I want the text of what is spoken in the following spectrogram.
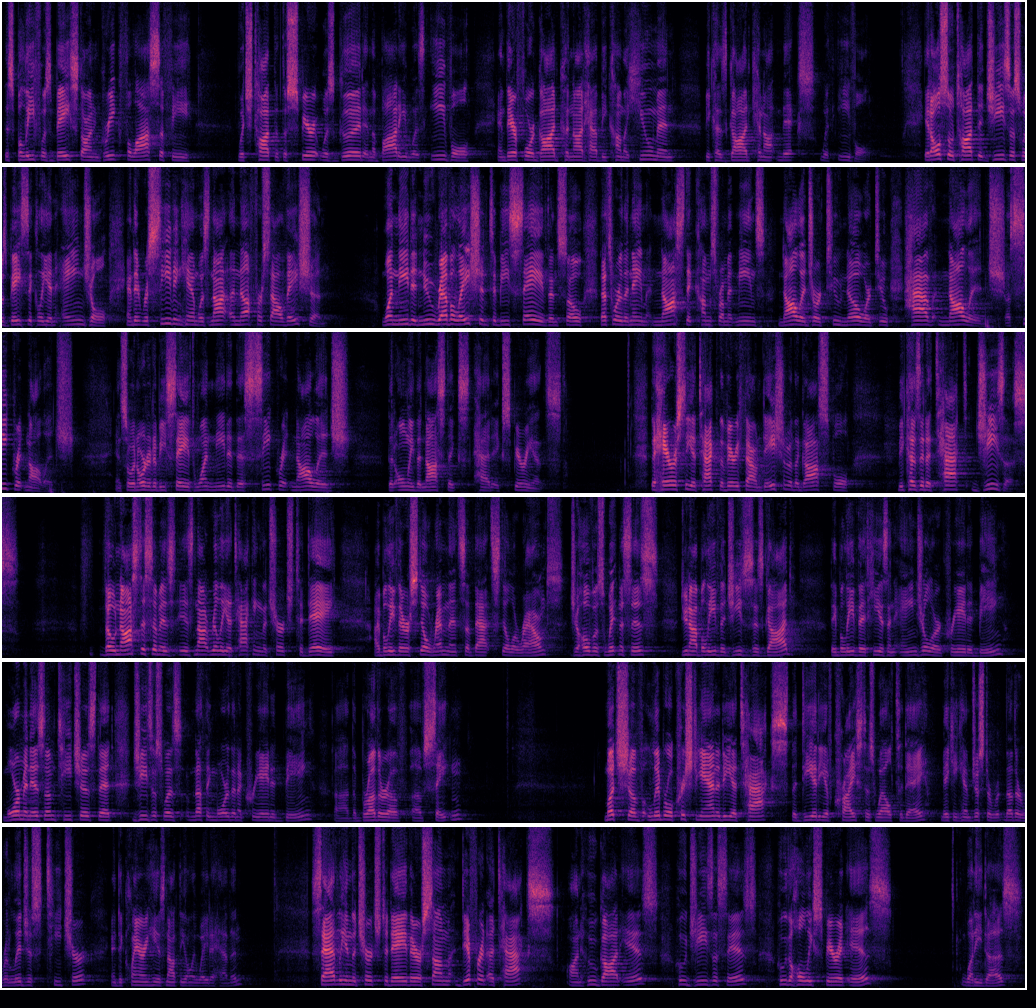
This belief was based on Greek philosophy, which taught that the spirit was good and the body was evil, and therefore God could not have become a human because God cannot mix with evil. It also taught that Jesus was basically an angel and that receiving him was not enough for salvation. One needed new revelation to be saved, and so that's where the name Gnostic comes from. It means knowledge or to know or to have knowledge, a secret knowledge. And so, in order to be saved, one needed this secret knowledge that only the Gnostics had experienced. The heresy attacked the very foundation of the gospel because it attacked Jesus. Though Gnosticism is, is not really attacking the church today, I believe there are still remnants of that still around. Jehovah's Witnesses do not believe that Jesus is God, they believe that he is an angel or a created being. Mormonism teaches that Jesus was nothing more than a created being uh, the brother of, of Satan. Much of liberal Christianity attacks the deity of Christ as well today, making him just another religious teacher and declaring he is not the only way to heaven. Sadly, in the church today, there are some different attacks on who God is, who Jesus is, who the Holy Spirit is, what he does.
